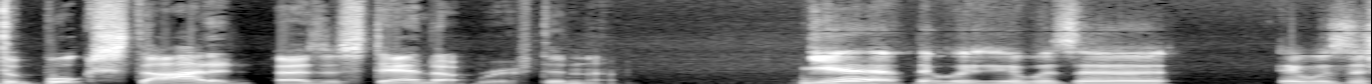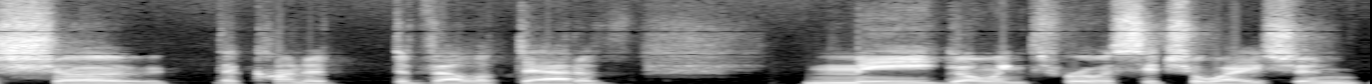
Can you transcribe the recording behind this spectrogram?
the book started as a stand up riff, didn't it? Yeah, it was, a it was a show that kind of developed out of me going through a situation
